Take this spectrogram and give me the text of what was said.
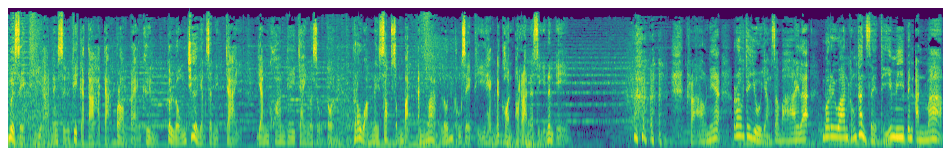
เมื่อเศรษฐีอ่านหนังสือที่กตาหกะปลอมแปลงขึ้น ก็หลงเชื่ออย่างสนิทใจ ยังความดีใจมาสู่ตน เพราะหวังในทรัพย์สมบัติอันมากล้นของเศรษฐีแห่งนครพาราณสีนั่นเอง คราวเนี้ยเราจะอยู่อย่างสบายละ บริวารของท่านเศรษฐีมีเป็นอันมาก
